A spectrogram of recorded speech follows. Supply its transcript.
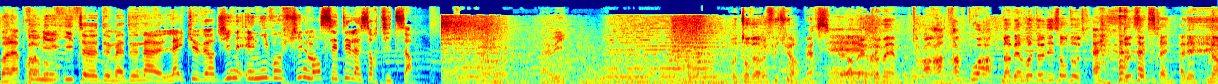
Voilà, Pardon. premier hit de Madonna, Like a Virgin. Et niveau film, hein, c'était la sortie de ça. Retour vers le futur. Merci. Ah bah quand même. Ah, Rattrape-toi. Non mais redonnez-en d'autres. D'autres extraits. Allez. Non,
